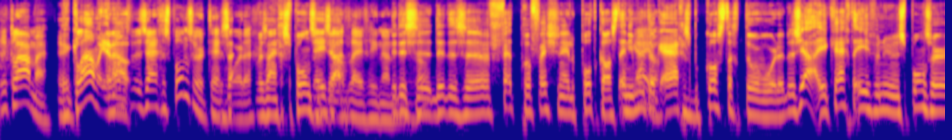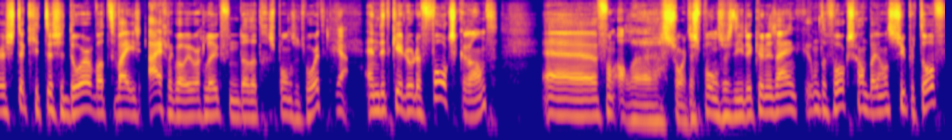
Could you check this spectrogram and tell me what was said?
Reclame. Reclame. Ja, Want nou, we zijn gesponsord tegenwoordig. we zijn gesponsord. Deze ja. aflevering dan. Dit is, eh, dit is een vet professionele podcast. En die Ja, moet ook ergens bekostigd door worden. Dus ja, je krijgt even nu een sponsor stukje tussendoor. Wat wij eigenlijk wel heel erg leuk vinden dat het gesponsord wordt. Ja. En dit keer door de Volkskrant. Eh, van alle soorten sponsors die er kunnen zijn. Komt de Volkskrant bij ons. Super tof.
